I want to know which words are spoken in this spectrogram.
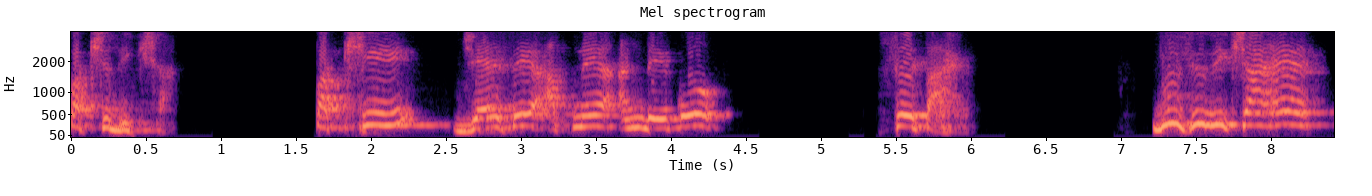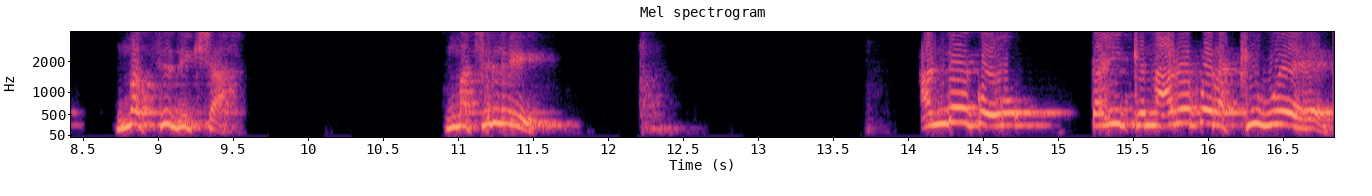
पक्ष दीक्षा। पक्षी जैसे अपने अंडे को सेता है। दूसरी दीक्षा है मत्स्य दीक्षा। मछली अंडे को कहीं किनारे पर रखे हुए है,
